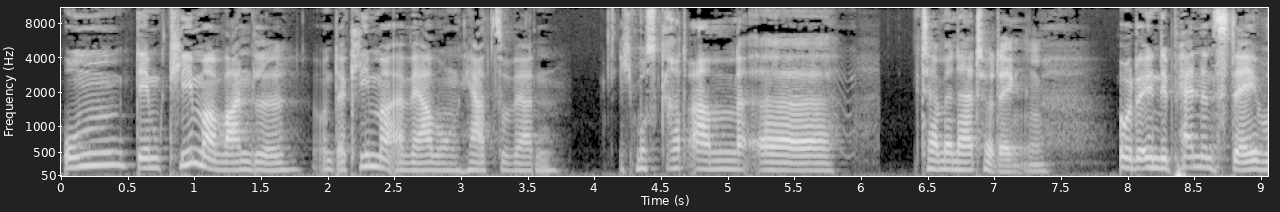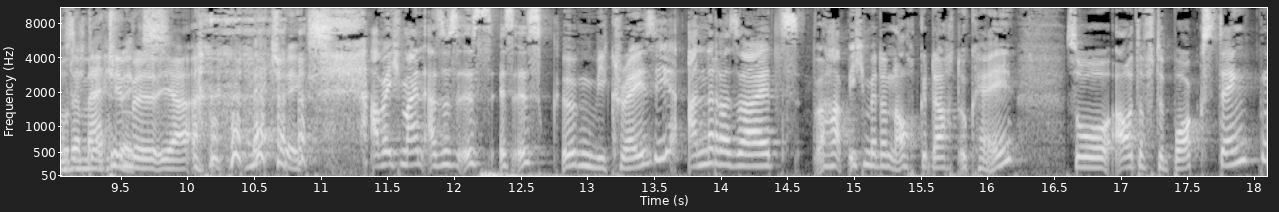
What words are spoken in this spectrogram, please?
um dem Klimawandel und der Klimaerwärmung Herr zu werden. Ich muss gerade an äh, Terminator denken. Oder Independence Day, wo Oder sich der Matrix. Himmel, ja. Matrix. Aber ich meine, also es ist, es ist irgendwie crazy. Andererseits habe ich mir dann auch gedacht, okay, so out of the box denken.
